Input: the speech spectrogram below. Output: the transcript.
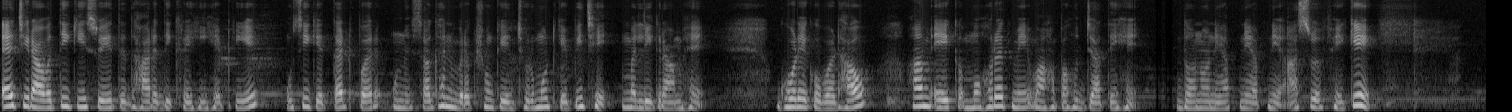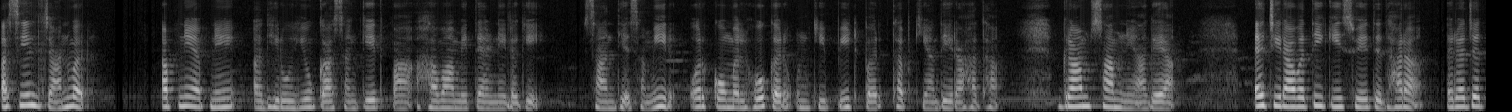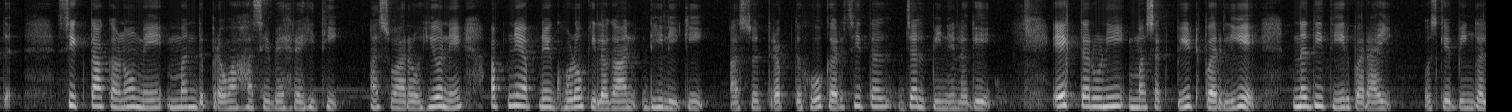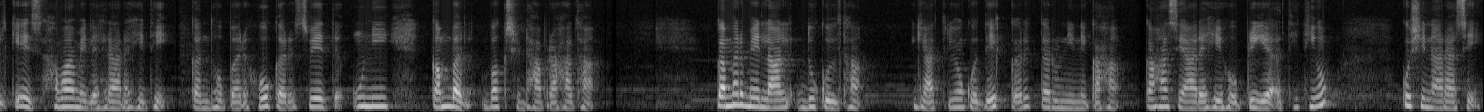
अचिरावती की श्वेत धार दिख रही है, प्रिय। उसी के तट पर उन सघन वृक्षों के झुरमुट के पीछे मल्लीग्राम है। घोड़े को बढ़ाओ, हम एक मुहूर्त में वहाँ पहुँच जाते हैं। दोनों ने अपने अपने अश्व फेंके। असील जानवर अपने अपने अधिरोहियों का संकेत पा हवा में तैरने लगे। सांध्य समीर और कोमल होकर उनकी पीठ पर थपकियाँ दे रहा था। ग्राम सामने आ गया। अचिरावती की श्वेत धारा रजत सिकता कणों में मंद प्रवाह से बह रही थी अश्वारोहियों ने अपने अपने घोड़ों की लगान ढीली की अश्व तृप्त होकर शीतल जल पीने लगे एक तरुणी मशक पीठ पर लिए नदी तीर पर आई उसके पिंगल केस हवा में लहरा रहे थे कंधों पर होकर श्वेत ऊनी कंबल बक्ष ढाप रहा था कमर में लाल दुकुल था यात्रियों को देखकर तरुणी ने कहा कहाँ से आ रहे हो प्रिय अतिथियों कुशिनारा से,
